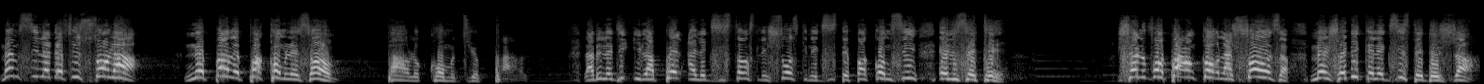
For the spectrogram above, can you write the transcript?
Même si les défis sont là, ne parle pas comme les hommes, parle comme Dieu parle. La Bible dit, il appelle à l'existence les choses qui n'existaient pas comme si elles étaient. Je ne vois pas encore la chose, mais je dis qu'elle existe déjà.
